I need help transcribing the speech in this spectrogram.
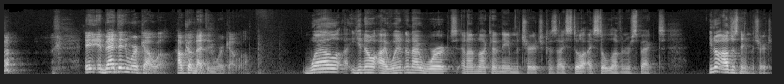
and, and that didn't work out well. How come that didn't work out well? Well, you know, I went and I worked, and I'm not going to name the church because I still, I still love and respect. You know, I'll just name the church.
